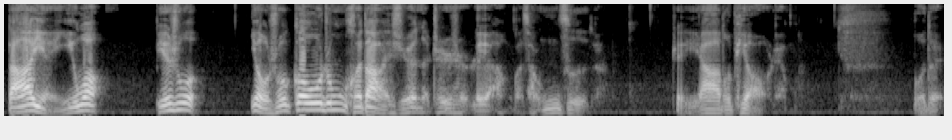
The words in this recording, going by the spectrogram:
打眼一望，别说，要说高中和大学，那真是两个层次的。这丫头漂亮，不对，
